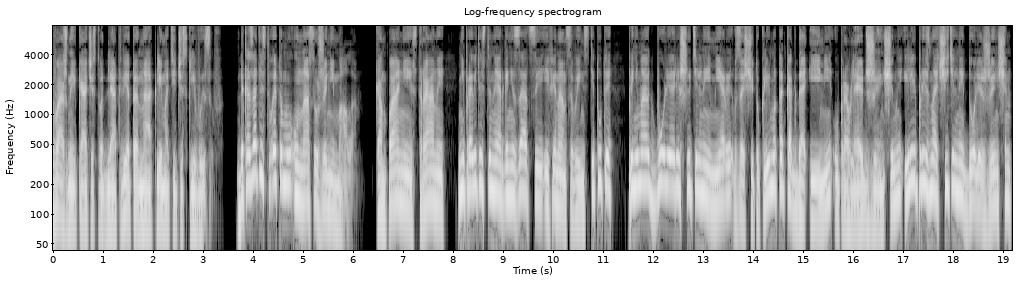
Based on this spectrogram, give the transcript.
важные качества для ответа на климатический вызов. Доказательств этому у нас уже немало. Компании, страны, неправительственные организации и финансовые институты принимают более решительные меры в защиту климата, когда ими управляют женщины или при значительной доле женщин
